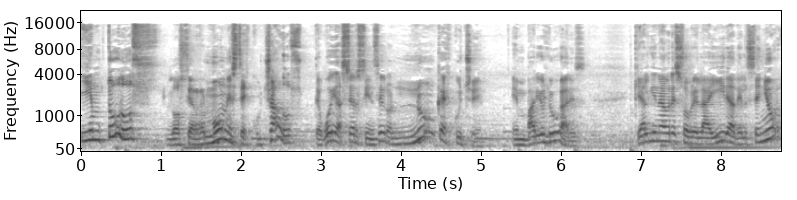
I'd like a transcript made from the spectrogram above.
Y en todos los sermones escuchados, te voy a ser sincero, nunca escuché en varios lugares que alguien hable sobre la ira del Señor.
